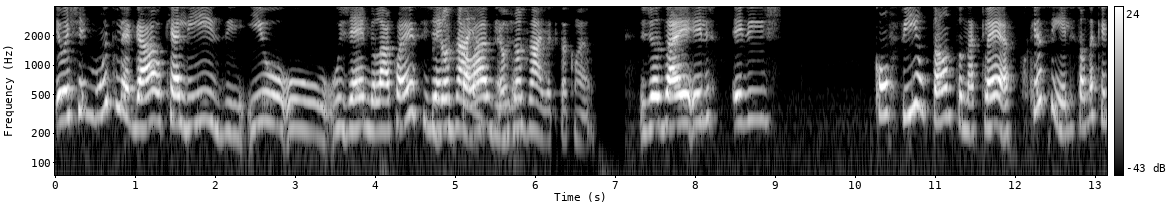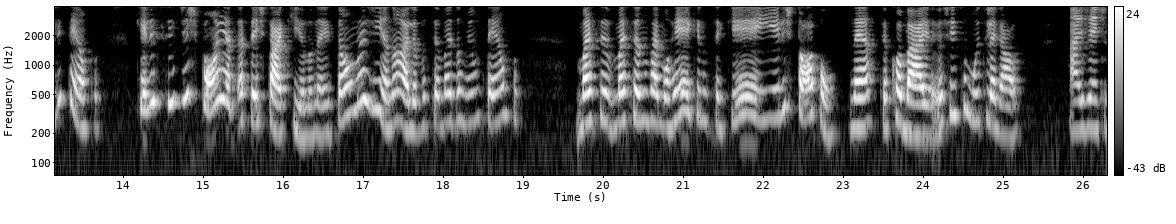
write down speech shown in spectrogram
eu achei muito legal que a Liz e o, o, o gêmeo lá, qual é esse gêmeo que tá lá, Josiah. É o Josiah que tá com ela. Josiah, eles, eles confiam tanto na Claire, porque assim, eles são daquele tempo, que eles se dispõem a, a testar aquilo, né? Então, imagina, olha, você vai dormir um tempo, mas você, mas você não vai morrer, que não sei o quê, e eles topam, né? Ser cobaia. Eu achei isso muito legal. Ai, gente,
